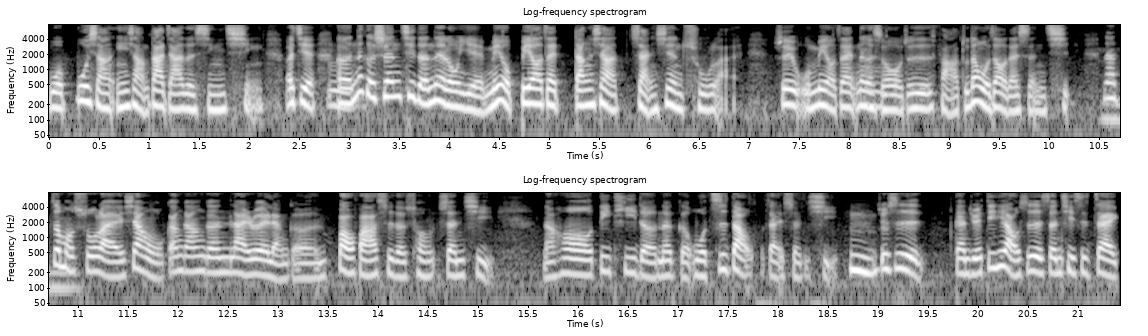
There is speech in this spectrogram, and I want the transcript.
我不想影响大家的心情，而且呃，那个生气的内容也没有必要在当下展现出来，所以我没有在那个时候就是发作，但我知道我在生气。那这么说来，像我刚刚跟赖瑞两个人爆发式的冲生气，然后 DT 的那个我知道我在生气，嗯，就是感觉 DT 老师的生气是在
